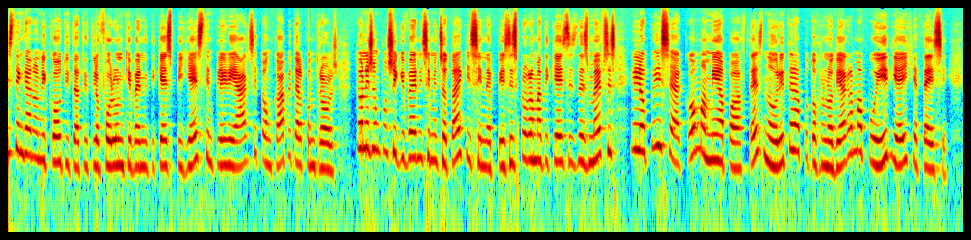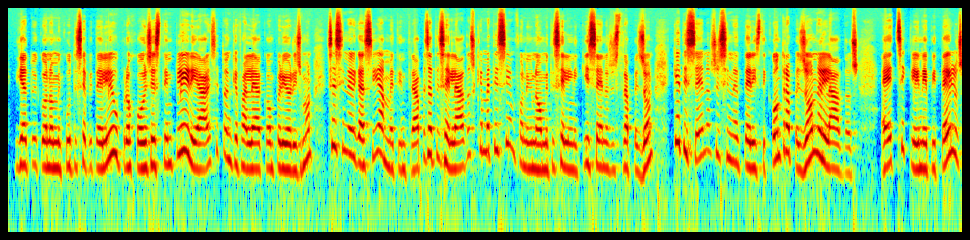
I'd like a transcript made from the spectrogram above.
στην κανονικότητα τιτλοφορούν κυβερνητικές πηγές στην πλήρη άρση των capital controls. Τονίζουν πως η κυβέρνηση Μητσοτάκης συνεπεί στις προγραμματικές της δεσμεύσεις υλοποίησε ακόμα μία από αυτές νωρίτερα από το χρονοδιάγραμμα που η ίδια είχε θέσει. Δια του οικονομικού της επιτελείου προχώρησε στην πλήρη άρση των κεφαλαίακων περιορισμών σε συνεργασία με την Τράπεζα της Ελλάδος και με τη σύμφωνη γνώμη της Ελληνικής Ένωσης Τραπεζών και της Ένωσης Συνεταιριστικών Τραπεζών Ελλάδος. Έτσι κλείνει επιτέλους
